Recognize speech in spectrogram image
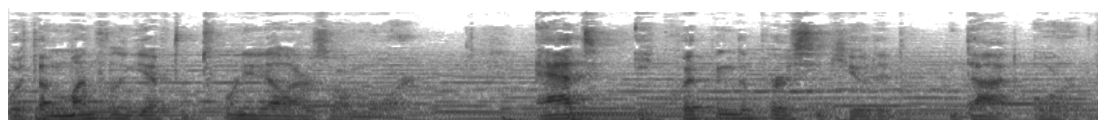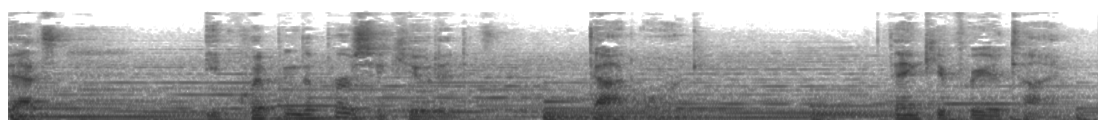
with a monthly gift of $20 or more at equippingthepersecuted.org. That's equippingthepersecuted.org. Thank you for your time.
